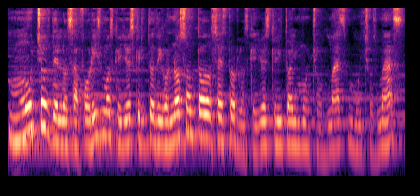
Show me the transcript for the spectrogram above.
muchos de los aforismos que yo he escrito, digo, no son todos estos los que yo he escrito, hay muchos más, muchos más.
